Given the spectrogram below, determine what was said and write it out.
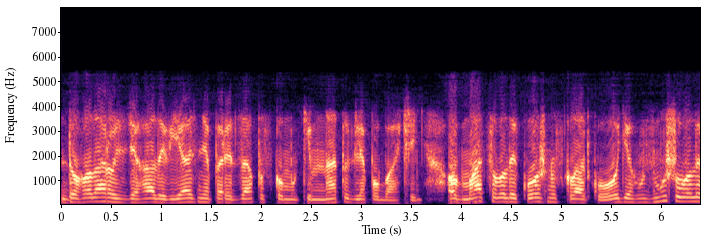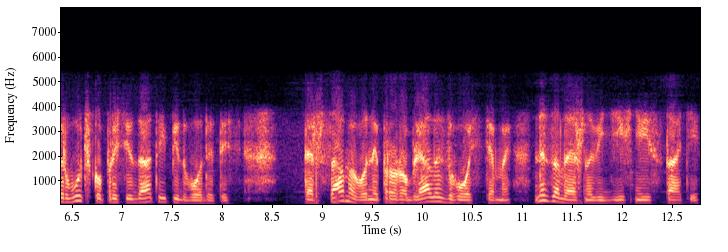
догола роздягали в'язня перед запуском у кімнату для побачень, обмацували кожну складку одягу, змушували рвучко присідати і підводитись. Те ж саме вони проробляли з гостями, незалежно від їхньої статі,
